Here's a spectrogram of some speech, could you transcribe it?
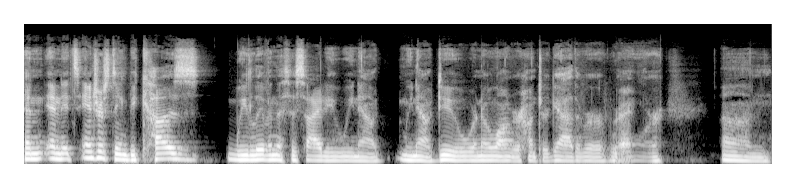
and and it's interesting because we live in the society we now we now do we're no longer hunter gatherer we're Right. more um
